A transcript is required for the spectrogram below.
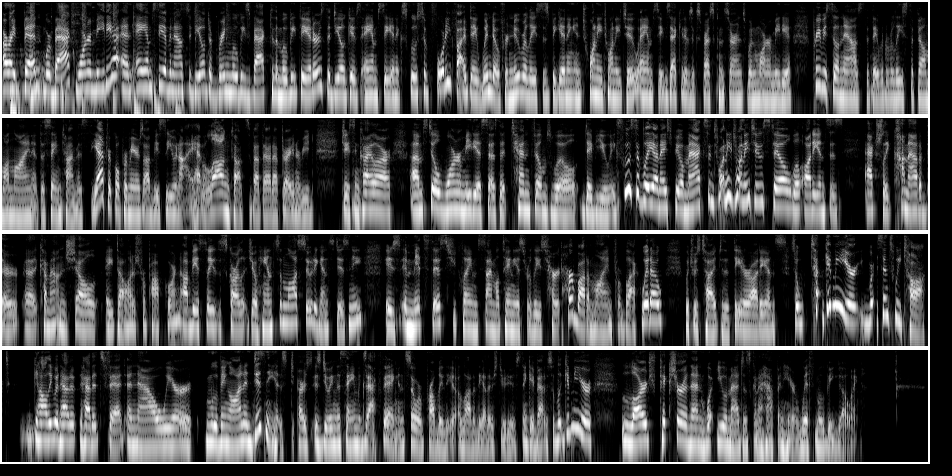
All right, Ben, we're back. Warner Media and AMC have announced a deal to bring movies back to the movie theaters. The deal gives AMC an exclusive 45 day window for new releases beginning in 2022. AMC executives expressed concerns when Warner Media previously announced that they would release the film online at the same time as theatrical premieres. Obviously, you and I had a long talks about that after I interviewed Jason Kilar. Um, still, Warner Media says that 10 films will debut exclusively on HBO Max in 2022. Still, will audiences actually come out of their uh, come out and shell eight dollars for popcorn. Obviously, the Scarlett Johansson lawsuit against Disney is amidst this. She claims simultaneous release hurt her bottom line for Black Widow, which was tied to the theater audience. So, t- give me your since we talked. Hollywood had had its fit, and now we're moving on. And Disney is, is doing the same exact thing, and so are probably the, a lot of the other studios thinking about it. So, give me your large picture, and then what you imagine is going to happen here with movie going.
